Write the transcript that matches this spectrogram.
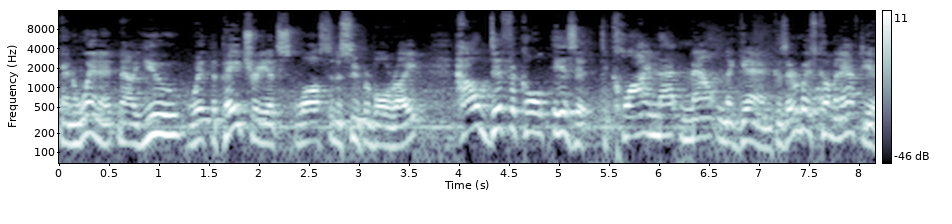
and win it. Now, you with the Patriots lost in a Super Bowl, right? How difficult is it to climb that mountain again? Because everybody's coming after you,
